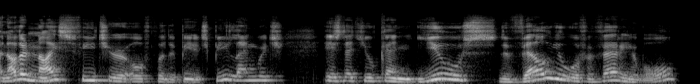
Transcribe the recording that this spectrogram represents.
Another nice feature of the PHP language is that you can use the value of a variable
